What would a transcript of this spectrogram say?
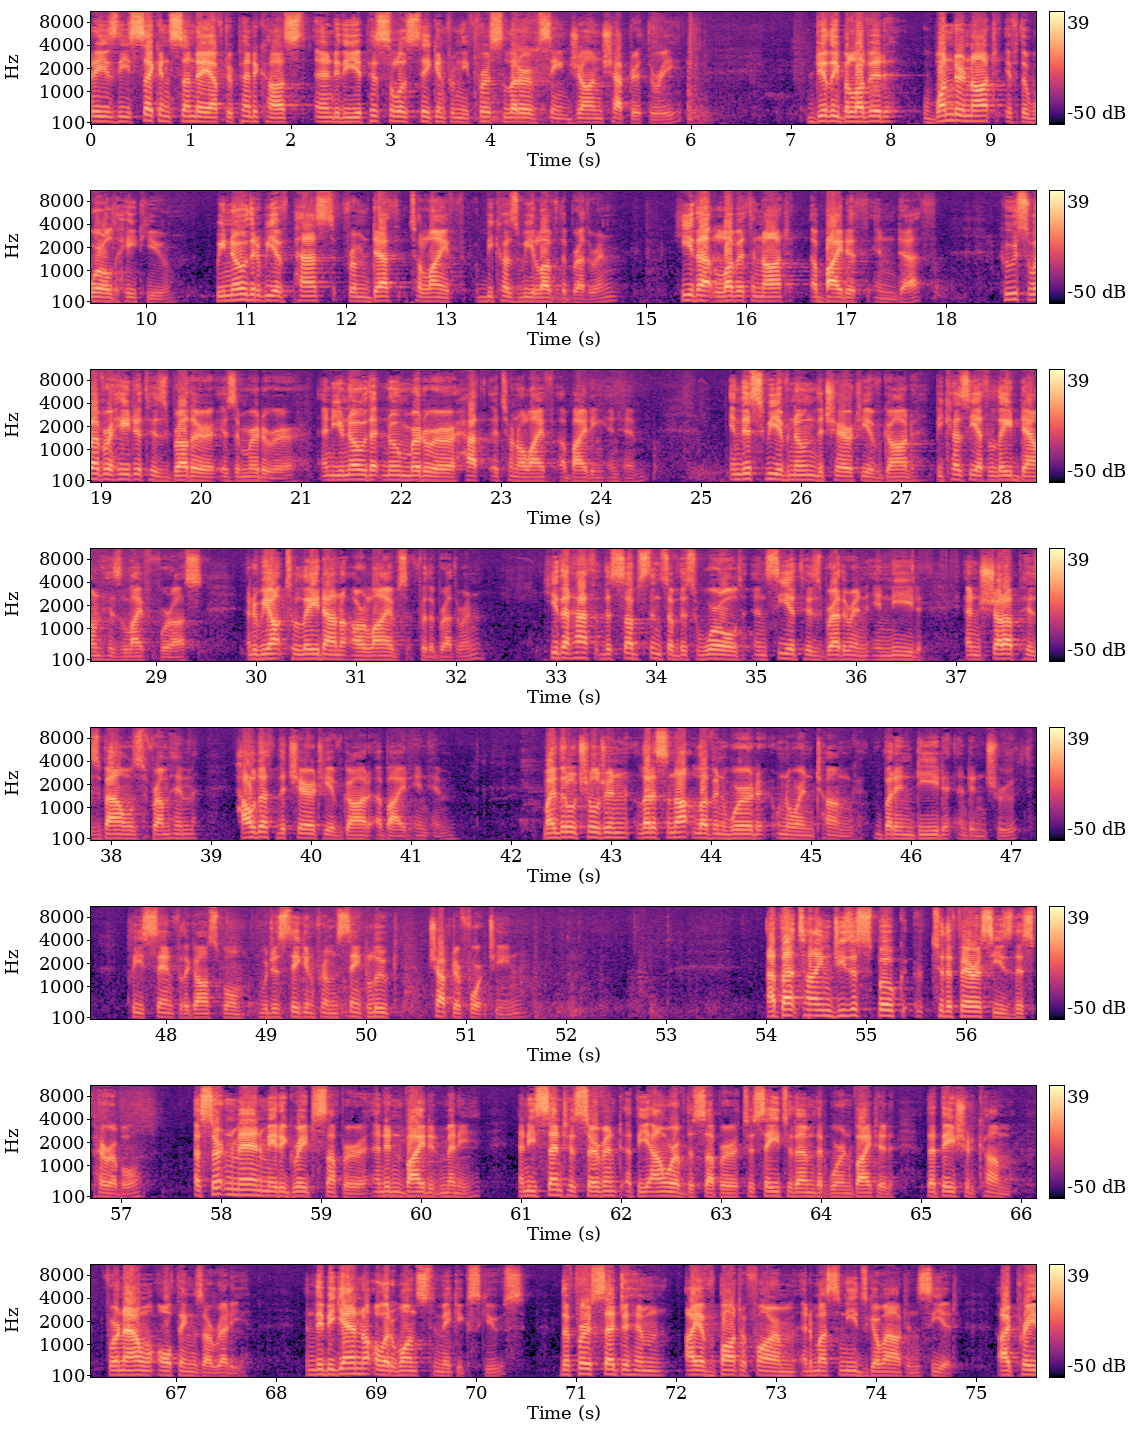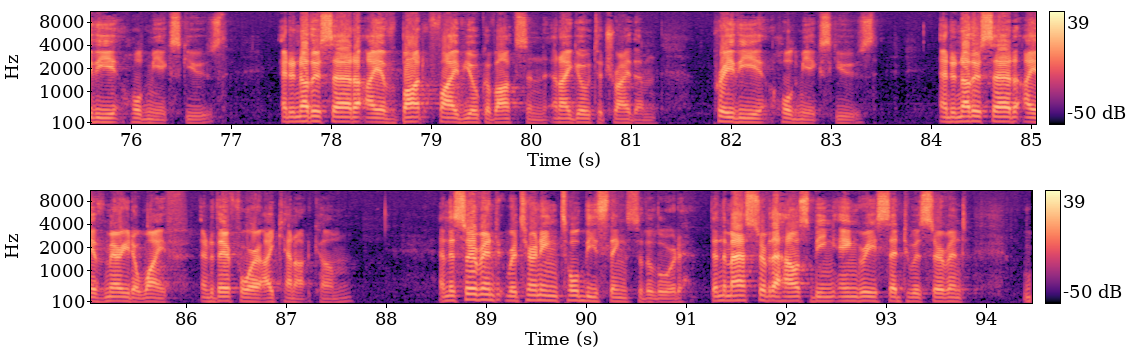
Today is the second Sunday after Pentecost, and the epistle is taken from the first letter of St. John, chapter 3. Dearly beloved, wonder not if the world hate you. We know that we have passed from death to life because we love the brethren. He that loveth not abideth in death. Whosoever hateth his brother is a murderer, and you know that no murderer hath eternal life abiding in him. In this we have known the charity of God, because he hath laid down his life for us and we ought to lay down our lives for the brethren. He that hath the substance of this world, and seeth his brethren in need, and shut up his bowels from him, how doth the charity of God abide in him? My little children, let us not love in word nor in tongue, but in deed and in truth. Please stand for the gospel, which is taken from St. Luke chapter 14. At that time, Jesus spoke to the Pharisees this parable. A certain man made a great supper and invited many, and he sent his servant at the hour of the supper to say to them that were invited that they should come, for now all things are ready. And they began all at once to make excuse. The first said to him, I have bought a farm and must needs go out and see it. I pray thee, hold me excused. And another said, I have bought five yoke of oxen, and I go to try them. Pray thee, hold me excused. And another said, I have married a wife, and therefore I cannot come. And the servant, returning, told these things to the Lord. Then the master of the house, being angry, said to his servant,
